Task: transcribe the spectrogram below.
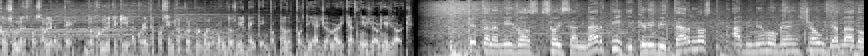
Consume responsablemente. Don Julio Tequila, 40% alcohol por volumen, 2020. Importado por Diageo Americas, New York, New York. ¿Qué tal amigos? Soy Sandarti y quiero invitarlos a mi nuevo gran show llamado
